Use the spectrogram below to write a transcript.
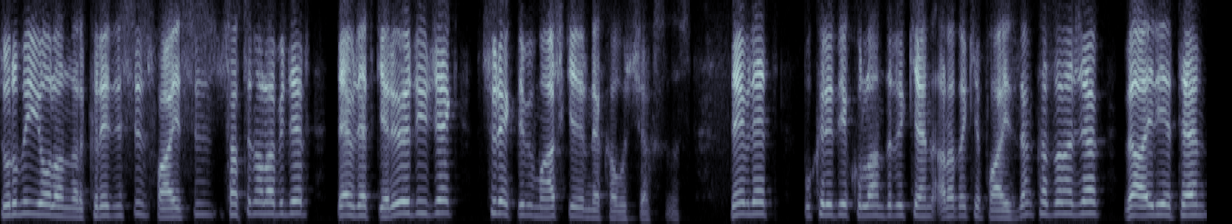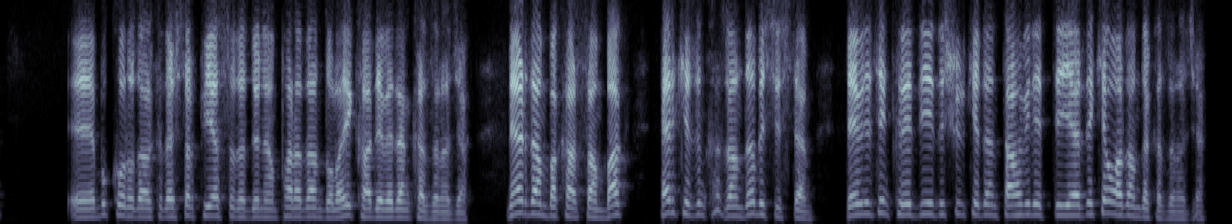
Durumu iyi olanlar kredisiz, faizsiz satın alabilir. Devlet geri ödeyecek. Sürekli bir maaş gelirine kavuşacaksınız. Devlet bu krediyi kullandırırken aradaki faizden kazanacak ve ayrıyeten e, bu konuda arkadaşlar piyasada dönen paradan dolayı KDV'den kazanacak. Nereden bakarsan bak herkesin kazandığı bir sistem. Devletin krediyi dış ülkeden tahvil ettiği yerdeki o adam da kazanacak.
